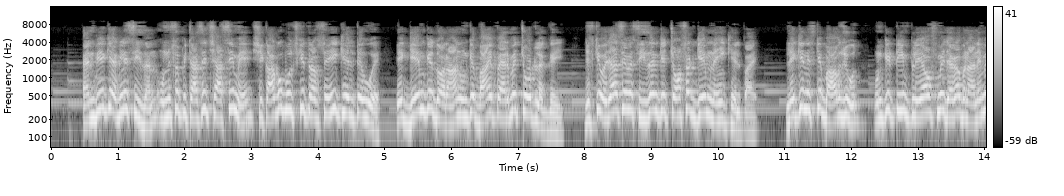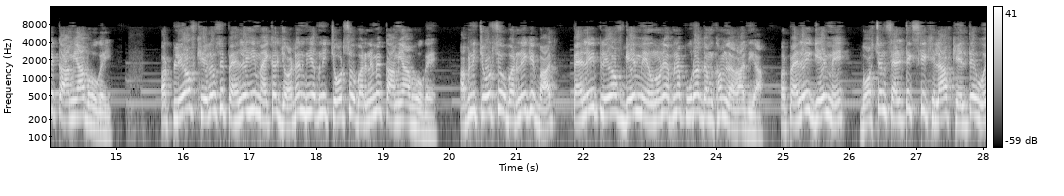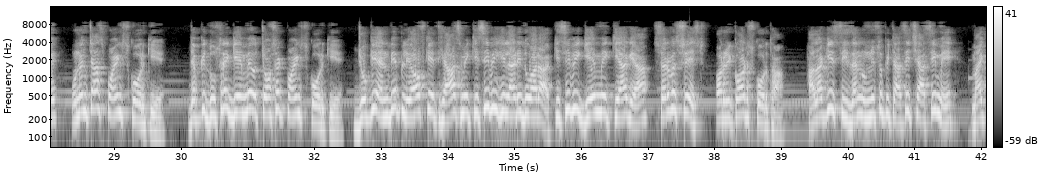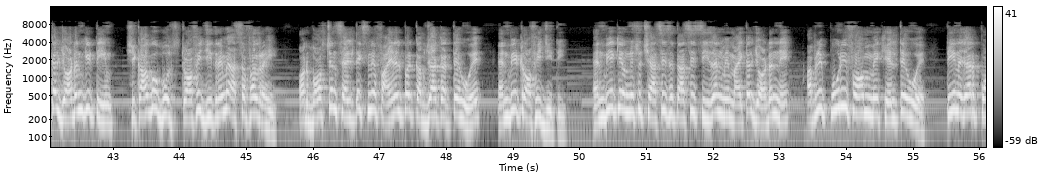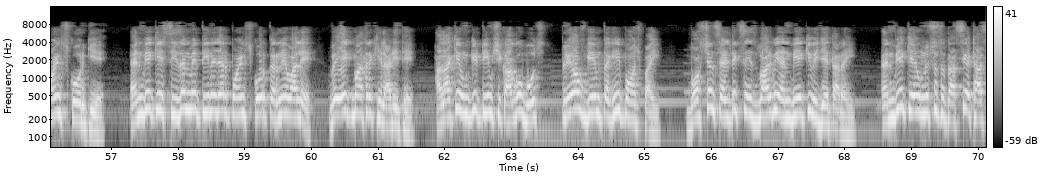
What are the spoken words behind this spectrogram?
एनबीए के अगले सीज़न उन्नीस सौ में शिकागो बुल्स की तरफ़ से ही खेलते हुए एक गेम के दौरान उनके बाएँ पैर में चोट लग गई, जिसकी वजह से वे सीज़न के चौसठ गेम नहीं खेल पाए। लेकिन इसके बावजूद उनकी टीम प्लेऑफ में जगह बनाने में कामयाब हो गई। और प्लेऑफ खेलों से पहले ही माइकल जॉर्डन भी अपनी चोट से उबरने में कामयाब हो गए। अपनी चोट से उबरने के बाद पहले ही प्लेऑफ गेम में उन्होंने अपना पूरा दमखम लगा दिया और पहले ही गेम में बॉस्टन सेल्टिक्स के खिलाफ खेलते हुए उनचास पॉइंट स्कोर किए, जबकि दूसरे गेम में चौसठ पॉइंट स्कोर किए, जो कि एनबीए प्लेऑफ के इतिहास में किसी भी खिलाड़ी द्वारा किसी भी गेम में किया गया सर्वश्रेष्ठ और रिकॉर्ड स्कोर था। हालाँकि सीज़न उन्नीस सौ में माइकल जॉर्डन की टीम शिकागो बुल्स ट्रॉफी जीतने में असफल रही और बॉस्टन सेल्टिक्स ने फाइनल पर कब्जा करते हुए एनबीए ट्रॉफी जीती। एनबीए के उन्नीस सौ सीज़न में माइकल जॉर्डन ने अपनी पूरी फॉर्म में खेलते हुए 3000 पॉइंट स्कोर किए। एनबीए के सीज़न में 3000 पॉइंट स्कोर करने वाले वे एकमात्र खिलाड़ी थे। हालाँकि उनकी team Chicago Bulls playoff game तक ही पहुँच पाई। बॉस्टन सेल्टिक्स इस बार भी एनबीए की विजेता रही। एनबीए के उन्नीस सौ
